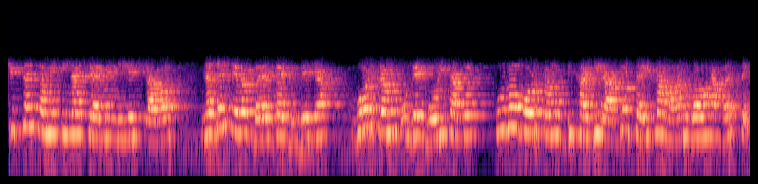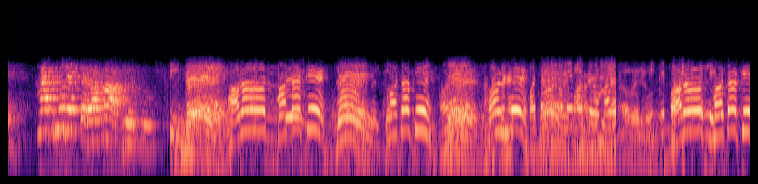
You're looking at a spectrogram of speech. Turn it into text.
શિક્ષણ સમિતિના ચેરમેન નિલેશ રાવલ નગર સેવક ભરતભાઈ દુબેજા બોર્ડ પ્રમુખ ઉદય બોરીસાગર પૂર્વ બોર્ડ પ્રમુખ ભીખાજી રાઠોડ સહિતના મહાનુભાવોના હસ્તે ખાતમુહૂર્ત કરવામાં આવ્યું હતું. ભારત માતા કે માતા કે વંદે. ભારત માતા કે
